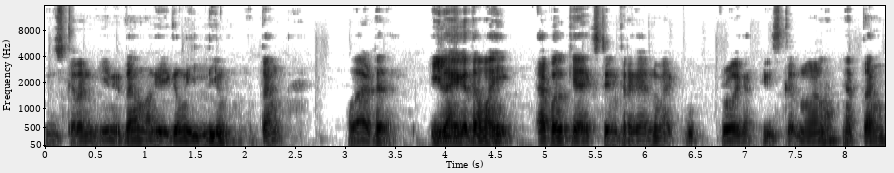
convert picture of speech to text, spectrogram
යස් කරන්න කියන තා මගේ එකම ඉල්ලීම්. තැන් ඔයාට ඊළඟ එක තමයි Apple කෑ එක්ස්ටෙන් කරගන්න මැක්බුක් ප්‍රෝ එකක් යස් කරනවාන නැත්තං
